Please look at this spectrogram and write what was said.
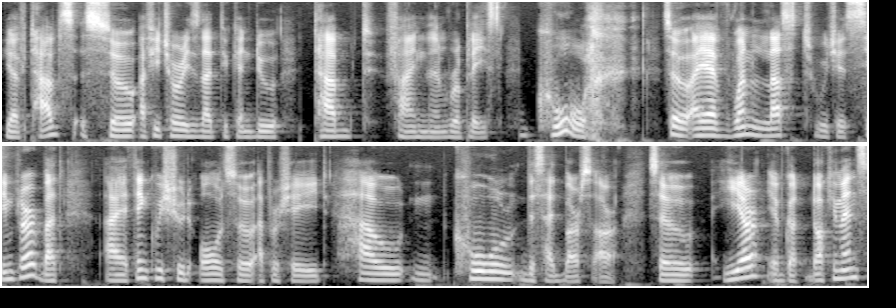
you have tabs. So a feature is that you can do tabbed find and replace. Cool. so I have one last, which is simpler, but I think we should also appreciate how cool the sidebars are. So here you've got documents,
